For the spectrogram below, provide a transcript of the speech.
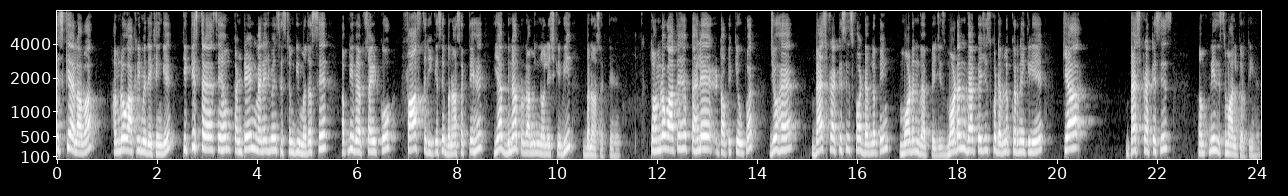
इसके अलावा हम लोग आखिरी में देखेंगे कि किस तरह से हम कंटेंट मैनेजमेंट सिस्टम की मदद से अपनी वेबसाइट को फास्ट तरीके से बना सकते हैं या बिना प्रोग्रामिंग नॉलेज के भी बना सकते हैं। तो हम लोग आते हैं पहले टॉपिक के ऊपर, जो है best practices for developing modern web pages modern web pages को डेवलप करने के लिए क्या बेस्ट प्रैक्टिसेस कंपनीज़ इस्तेमाल करती हैं?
